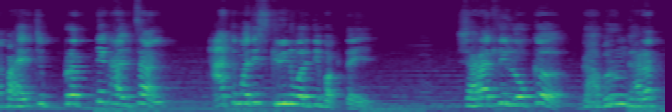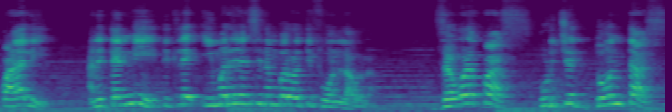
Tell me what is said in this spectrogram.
बाहेरची प्रत्येक हालचाल आतमध्ये स्क्रीनवरती बघता येईल. शहरातली लोक घाबरून घरात पळाली आणि त्यांनी तिथल्या इमर्जन्सी नंबरवरती फोन लावला. जवळपास पुढचे दोन तास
